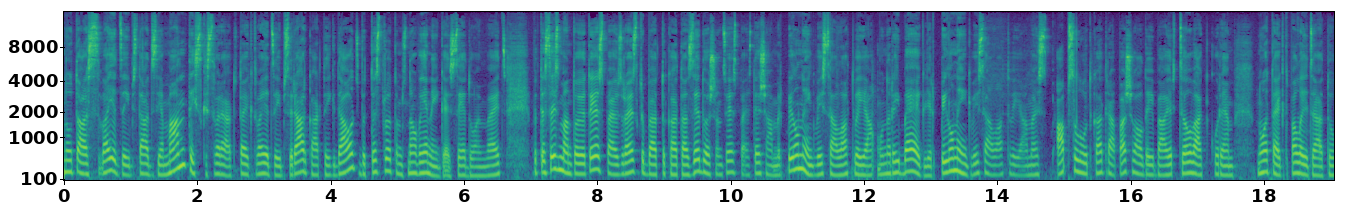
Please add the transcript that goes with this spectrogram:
nu, tās vajadzības, tādas ja mantiskas, varētu teikt, vajadzības ir ārkārtīgi daudz, bet tas, protams, nav vienīgais ziedojuma veids. Bet es izmantojot iespēju, uzreiz gribētu tā kā tās ziedošanas iespējas tiešām ir pilnīgi visā Latvijā, un arī bēgļi ir pilnīgi visā Latvijā. Latvijā. Mēs absolūti katrā pašvaldībā ir cilvēki, kuriem noteikti palīdzētu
